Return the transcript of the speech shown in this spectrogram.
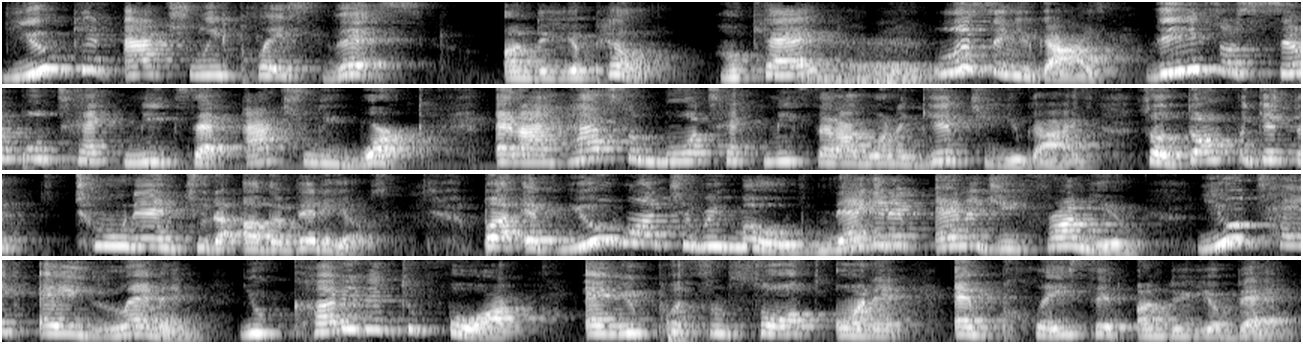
you can actually place this under your pillow. Okay? Listen, you guys, these are simple techniques that actually work. And I have some more techniques that I want to give to you guys. So don't forget to tune in to the other videos. But if you want to remove negative energy from you, you take a lemon, you cut it into four, and you put some salt on it and place it under your bed.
